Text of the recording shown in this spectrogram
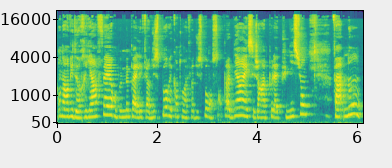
on, a envie de rien faire, on peut même pas aller faire du sport et quand on va faire du sport, on se sent pas bien et c'est genre un peu la punition. Enfin, non.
